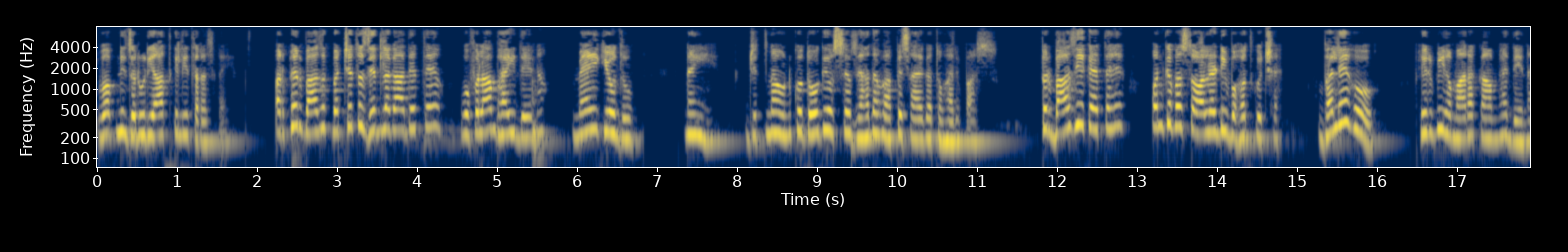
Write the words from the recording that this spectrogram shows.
وہ اپنی ضروریات کے لیے ترس رہے ہیں۔ اور پھر بعض بچے تو ضد لگا دیتے ہیں، وہ فلاں بھائی دے نا، میں ہی کیوں دوں؟ نہیں، جتنا ان کو دو گے اس سے زیادہ واپس آئے گا تمہارے پاس۔ پھر بعض یہ کہتے ہیں، ان کے پاس تو آلریڈی بہت کچھ ہے۔ بھلے ہو، پھر بھی ہمارا کام ہے دینا۔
